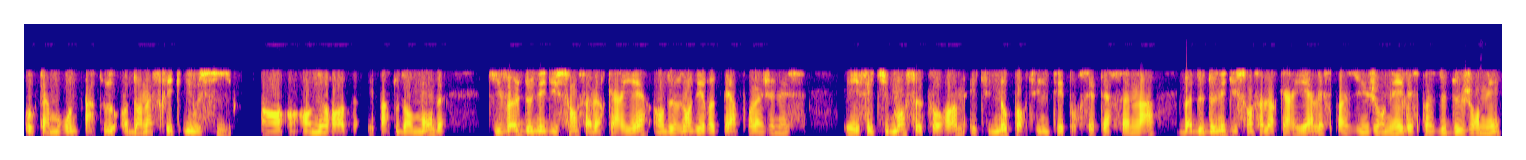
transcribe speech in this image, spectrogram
au Cameroun, partout dans l'Afrique et aussi en, Europe et partout dans le monde, qui veulent donner du sens à leur carrière en devenant des repères pour la jeunesse. Et effectivement, ce forum est une opportunité pour ces personnes-là bah, de donner du sens à leur carrière, l'espace d'une journée, l'espace de deux journées,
